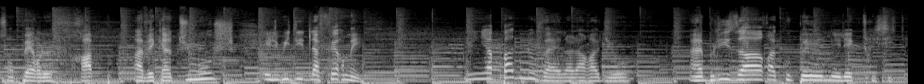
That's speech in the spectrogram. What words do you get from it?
Son père le frappe avec un tumouche et lui dit de la fermer. Il n'y a pas de nouvelles à la radio. Un blizzard a coupé l'électricité.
